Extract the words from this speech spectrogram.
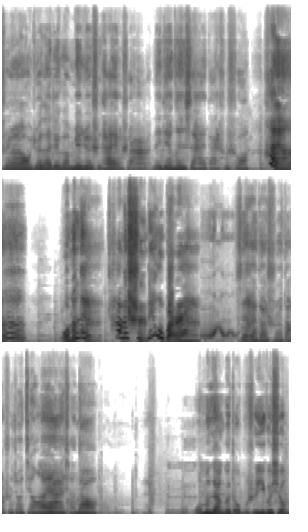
实啊，我觉得这个灭绝师太也是啊。那天跟西海大师说：“海啊，我们俩差了十六辈儿啊！”西海大师当时就惊了呀，想到。我们两个都不是一个姓，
